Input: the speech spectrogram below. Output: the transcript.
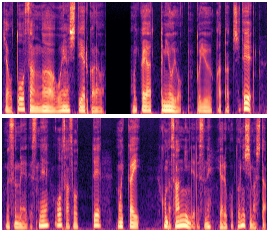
じゃあお父さんが応援してやるから、もう一回やってみようよという形で、娘ですね、を誘って、もう一回、今度は3人でですね、やることにしました。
